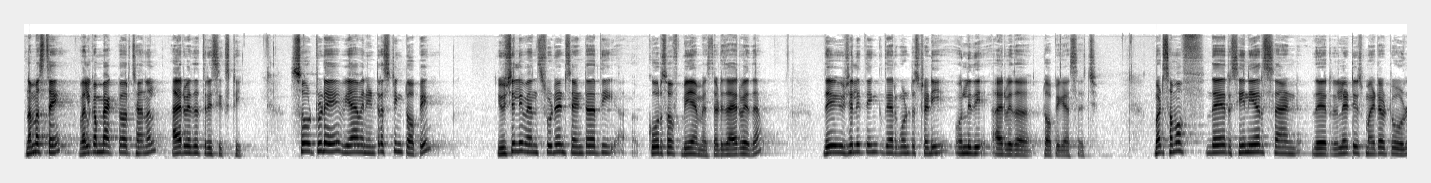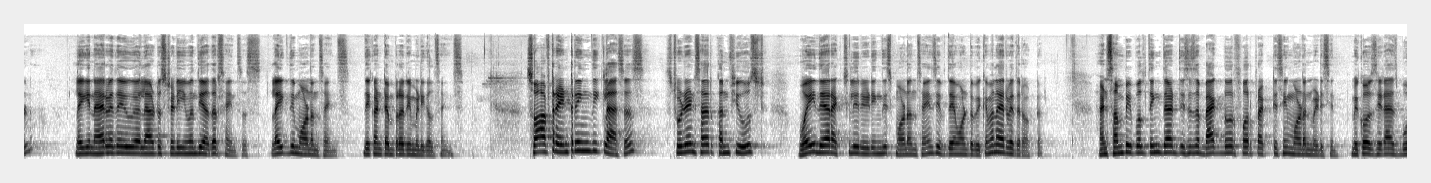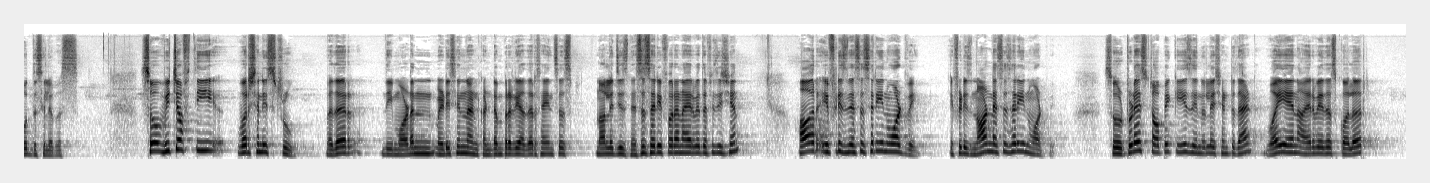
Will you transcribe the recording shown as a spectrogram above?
Namaste, welcome back to our channel Ayurveda 360. So today we have an interesting topic. Usually when students enter the uh, course of BMS, that is Ayurveda, they usually think they are going to study only the Ayurveda topic as such. But some of their seniors and their relatives might have told, like in Ayurveda you will have to study even the other sciences, like the modern science, the contemporary medical science. So after entering the classes, students are confused why they are actually reading this modern science if they want to become an Ayurveda doctor. And some people think that this is a backdoor for practicing modern medicine because it has both the syllabus. So which of the version is true? Whether the modern medicine and contemporary other sciences knowledge is necessary for an Ayurveda physician or if it is necessary in what way? If it is not necessary in what way? So today's topic is in relation to that why an Ayurveda scholar,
